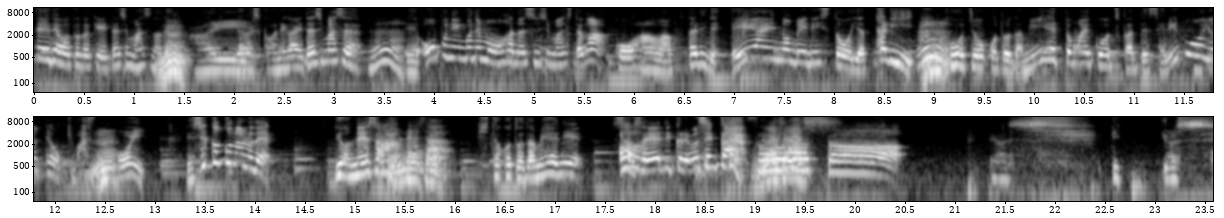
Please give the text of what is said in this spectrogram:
定でお届けいたしますので、うん。はい。よろしくお願いいたします、うん。えーオープニングでもお話ししましたが後半は2人で AI ノベリストをやったり、うん。校長ことダミーヘッドマイクを使ってセリフを言っておきます、うん。ほい。えーせっかくなのでりょう姉さん皆さん、一言ダミヘにささやいてくれませんか？お願いします。よし。いよし。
